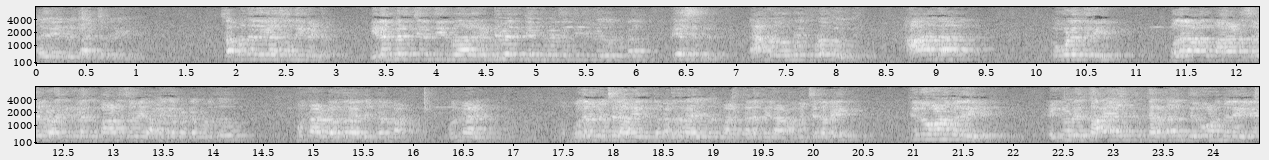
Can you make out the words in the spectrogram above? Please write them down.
அதில் எங்களுக்கு ஆச்சரியம் சம்பந்தனையா சந்திக்கட்டும். இனப்பிரச்சனை தீர்வாக ரெண்டு பேரும் சேர்ந்து பேர் தீர்வு பேசுங்கள். நாங்கள் ஒன்றை குழப்பம் ஆனால் உங்களுக்கு தெரியும். முதலாவது மாகாண சபை வடக்கு கிழக்கு மாகாண சபை அமைக்கப்பட்ட பொழுது முன்னாள் வரதராஜ பெருமாள் முன்னாள் முதலமைச்சராக இருந்த வரதராஜ பெருமாள் தலைமையிலான அமைச்சரவை திருவோணமலையிலே எங்களுடைய தாயாருக்கு தலைநகர் திருவோணமலையிலே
